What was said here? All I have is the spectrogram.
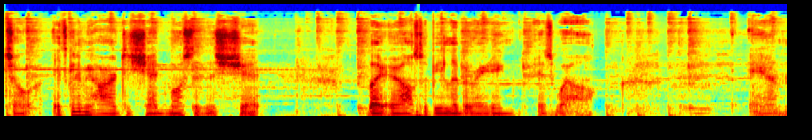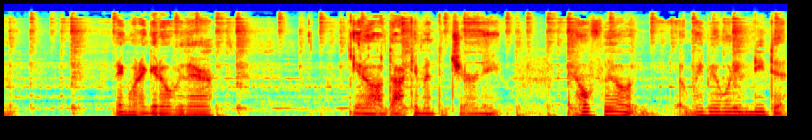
so it's gonna be hard to shed most of this shit, but it'll also be liberating as well. And I think when I get over there, you know, I'll document the journey, and hopefully, I'll, maybe I won't even need to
